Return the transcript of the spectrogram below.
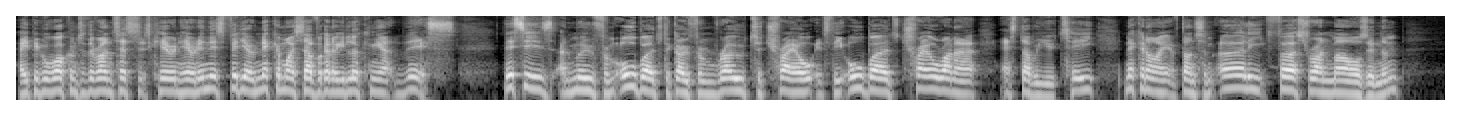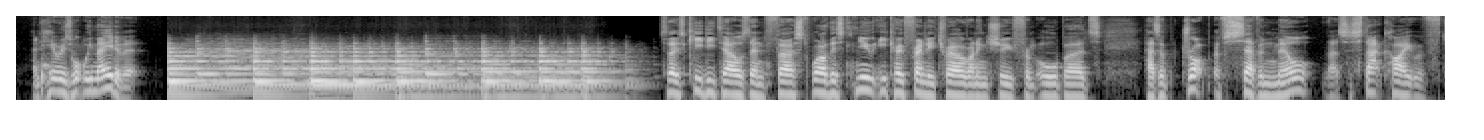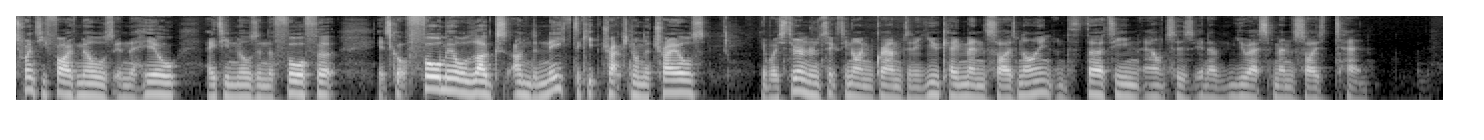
Hey people, welcome to the Run Test. It's Kieran here, and in this video, Nick and myself are going to be looking at this. This is a move from Allbirds to go from road to trail. It's the Allbirds Trail Runner SWT. Nick and I have done some early first run miles in them, and here is what we made of it. So those key details then first. Well, this new eco-friendly trail running shoe from Allbirds has a drop of 7 mil. That's a stack height with 25 mils in the heel, 18 mils in the forefoot. It's got 4 mil lugs underneath to keep traction on the trails. It weighs 369 grams in a UK men's size 9 and 13 ounces in a US men's size 10.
